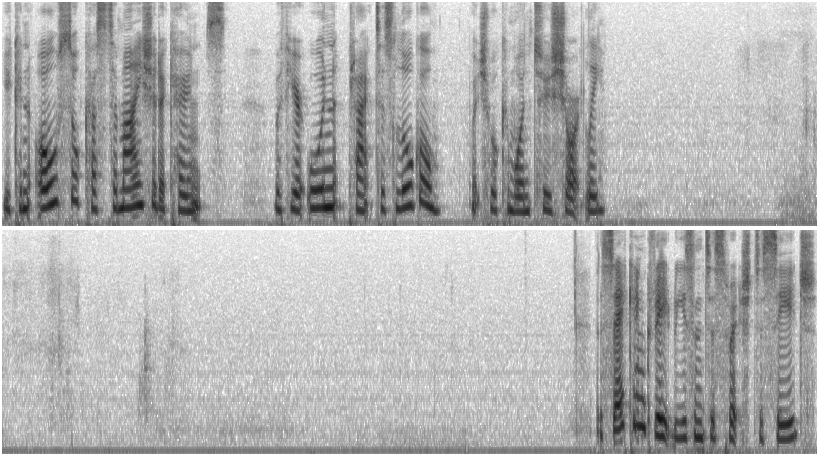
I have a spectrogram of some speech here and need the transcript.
You can also customize your accounts with your own practice logo, which we'll come on to shortly. The second great reason to switch to Sage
